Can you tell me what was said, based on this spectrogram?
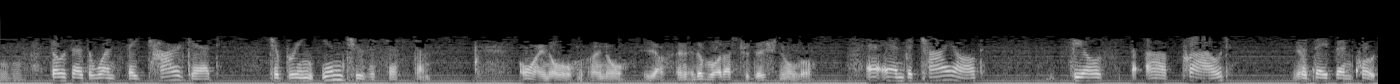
Mhm. Those are the ones they target to bring into the system. Oh, I know. I know. Yeah. And, well, that's traditional though. A- and the child feels uh, proud Yeah. that they've been, quote,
